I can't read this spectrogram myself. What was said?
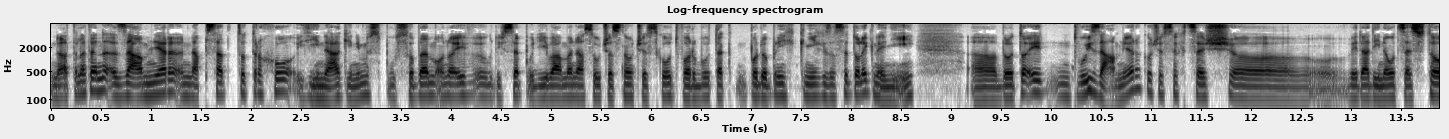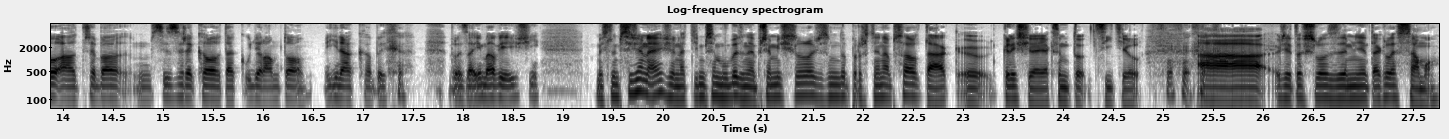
No a tenhle ten záměr napsat to trochu jinak, jiným způsobem, ono i když se podíváme na současnou českou tvorbu, tak podobných knih zase tolik není. Eh, byl to i tvůj záměr, jako že se chceš eh, vydat jinou cestou a třeba si řekl, tak udělám to jinak, abych byl zajímavější. Myslím si, že ne, že nad tím jsem vůbec nepřemýšlel, že jsem to prostě napsal tak, eh, kliše, jak jsem to cítil. A že to šlo ze mě takhle samo.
